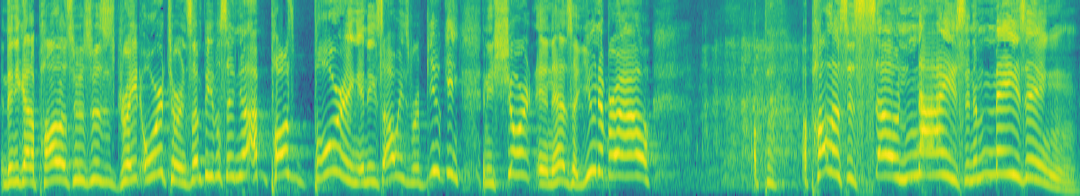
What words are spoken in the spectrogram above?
And then you got Apollos, who was this great orator. And some people say, no, Paul's boring, and he's always rebuking, and he's short and has a unibrow. Apollos is so nice and amazing,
